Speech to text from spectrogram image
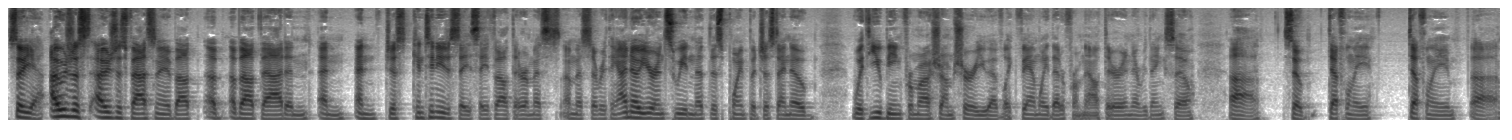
so yeah, I was just I was just fascinated about about that, and and and just continue to stay safe out there amidst amidst everything. I know you're in Sweden at this point, but just I know with you being from Russia, I'm sure you have like family that are from out there and everything. So, uh, so definitely definitely uh,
